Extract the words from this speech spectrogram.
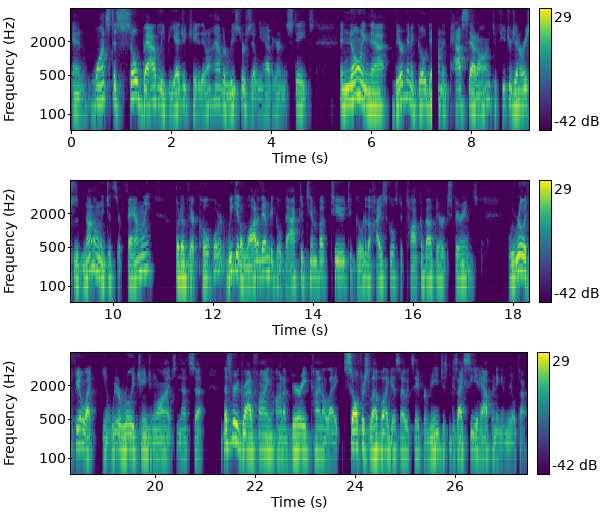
and wants to so badly be educated. They don't have the resources that we have here in the States. And knowing that they're going to go down and pass that on to future generations of not only just their family, but of their cohort. We get a lot of them to go back to Timbuktu, to go to the high schools to talk about their experience. We really feel like, you know, we are really changing lives. And that's, uh, that's very gratifying on a very kind of like selfish level, I guess I would say for me, just because I see it happening in real time.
